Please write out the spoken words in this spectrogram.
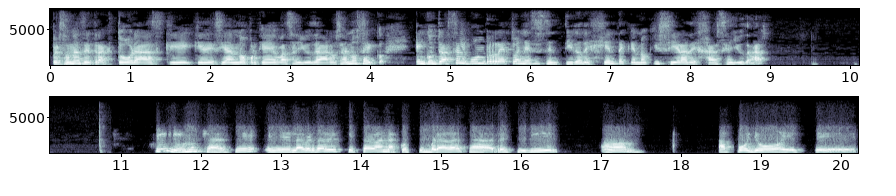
personas detractoras que, que decían, no, ¿por qué me vas a ayudar? O sea, no sé, ¿encontraste algún reto en ese sentido de gente que no quisiera dejarse ayudar? Sí, muchas. ¿eh? Eh, la verdad es que estaban acostumbradas a recibir apoyo, este,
